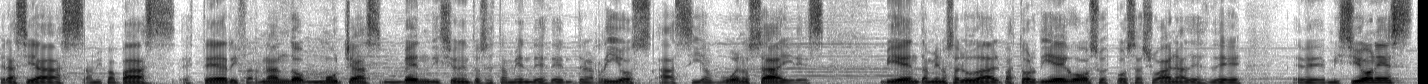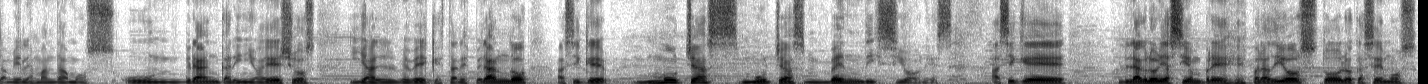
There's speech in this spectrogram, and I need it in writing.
gracias a mis papás Esther y Fernando. Muchas bendiciones entonces también desde Entre Ríos hacia Buenos Aires. Bien, también nos saluda el pastor Diego, su esposa Joana desde eh, Misiones. También les mandamos un gran cariño a ellos y al bebé que están esperando. Así que muchas, muchas bendiciones. Así que la gloria siempre es para Dios. Todo lo que hacemos,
